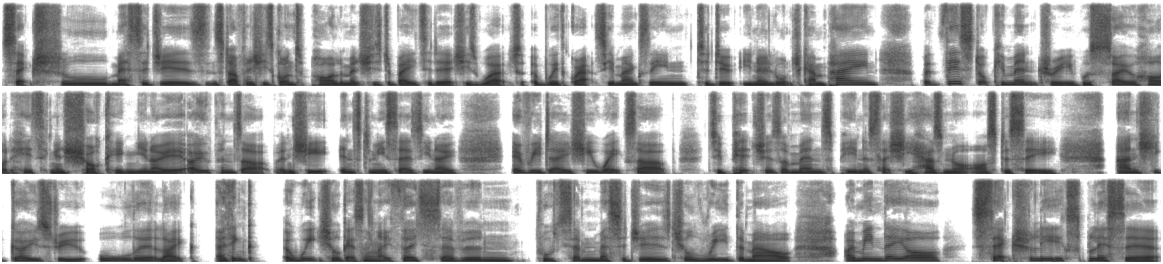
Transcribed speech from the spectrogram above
sexual messages and stuff. And she's gone to parliament she's debated it she's worked with grazia magazine to do you know launch a campaign. But this documentary was so hard hitting and shocking you know it opens up and she instantly says you know every day she wakes up to pictures of men's penis that she has not asked to see. And she goes through all the like i think a week she'll get something like 37, 47 messages. She'll read them out. I mean, they are sexually explicit,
